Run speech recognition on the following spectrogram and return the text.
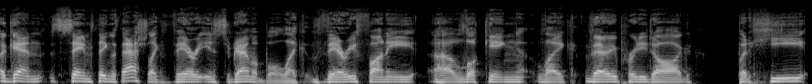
again, same thing with Ash, like very Instagrammable, like very funny uh, looking, like very pretty dog. But he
